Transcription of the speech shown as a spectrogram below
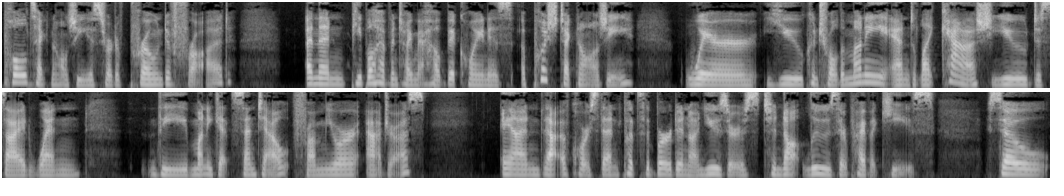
pull technology is sort of prone to fraud. And then people have been talking about how Bitcoin is a push technology where you control the money and like cash, you decide when the money gets sent out from your address. And that, of course, then puts the burden on users to not lose their private keys. So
